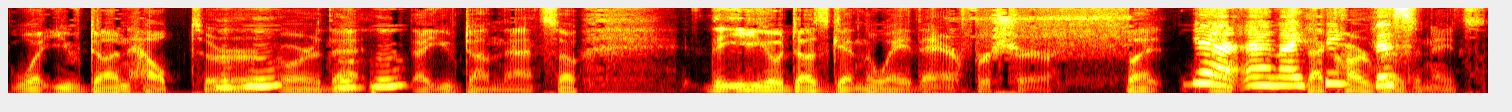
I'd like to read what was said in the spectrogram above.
what you've done helped or Mm-hmm. or that that you've done that. So the ego does get in the way there for sure. But Yeah, that, and I that think card this- resonates.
